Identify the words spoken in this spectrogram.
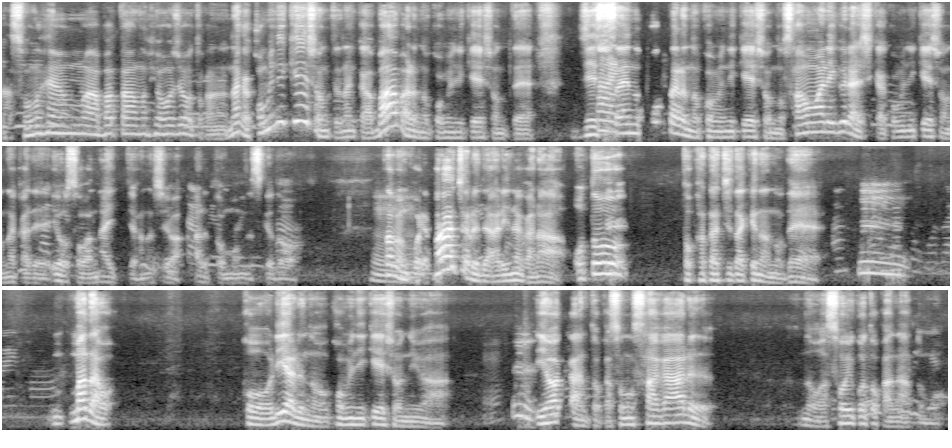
あその辺はアバターの表情とかな。なんかコミュニケーションってなんかバーバルのコミュニケーションって実際のトータルのコミュニケーションの3割ぐらいしかコミュニケーションの中で要素はないっていう話はあると思うんですけど、多分これバーチャルでありながら音と形だけなので、あうんまだこうリアルのコミュニケーションにはうん。違和感とかその差があるのはそういうことかなと思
